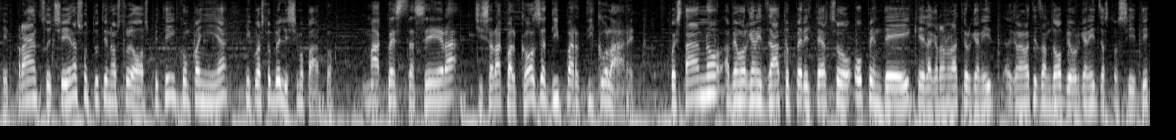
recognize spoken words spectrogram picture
e pranzo e cena sono tutti i nostri ospiti in compagnia in questo bellissimo parco. Ma questa sera ci sarà qualcosa di particolare. Quest'anno abbiamo organizzato per il terzo Open Day che la Granulati, organizza, Granulati Zandobbio organizza a Stone City,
